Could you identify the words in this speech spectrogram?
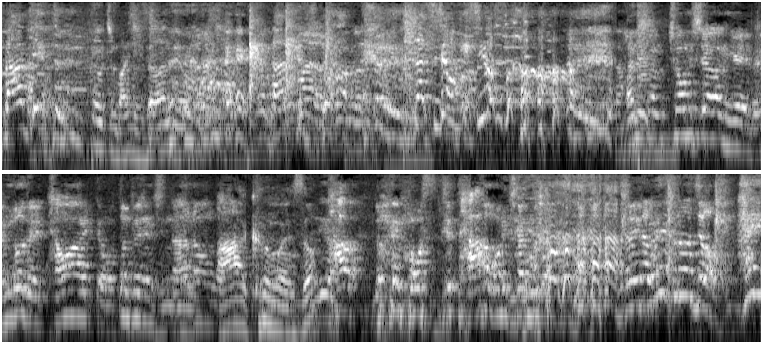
나한테 형 좀 맛이 이상하네요. 나한테 줘. 나 진짜 먹기 싫었어. 아니 처음, 처음 시작한 게 멤버들 당황할 때 어떤 표정 짓나 하는 거. 아 그런 거였어? 다 너네 먹었을 때 다 원샷. 저희가 왜 그러죠? 하이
